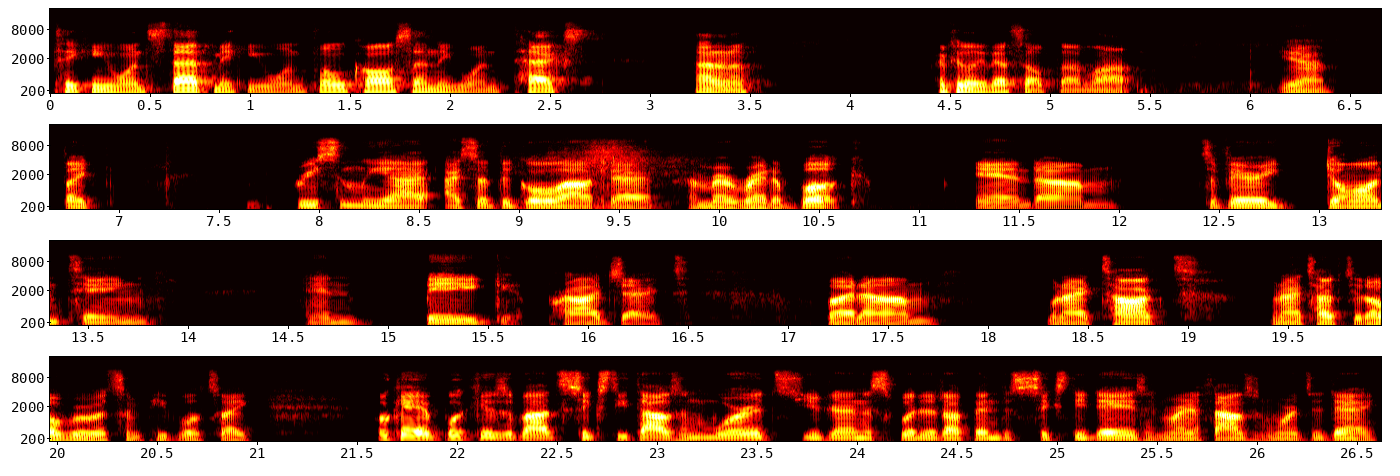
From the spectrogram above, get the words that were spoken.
taking one step, making one phone call, sending one text. I don't know. I feel like that's helped out a lot. Yeah, like recently I I set the goal out that I'm gonna write a book, and um, it's a very daunting and big project. But um, when I talked when I talked it over with some people, it's like, okay, a book is about sixty thousand words. You're gonna split it up into sixty days and write a thousand words a day.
